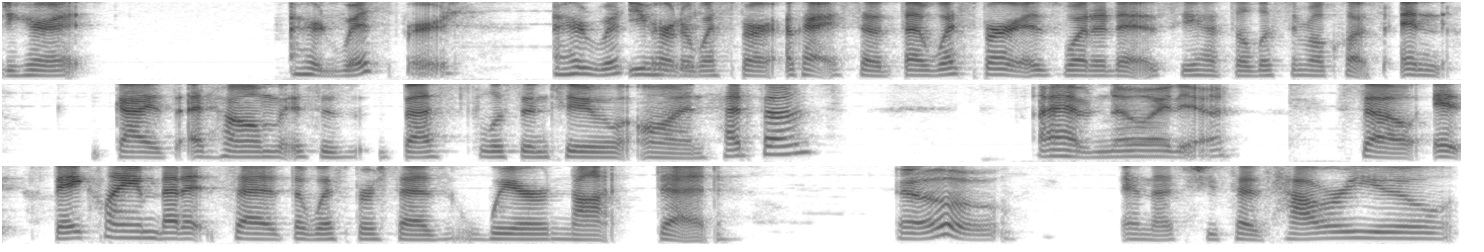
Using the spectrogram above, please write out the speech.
Did you hear it I heard whispers. I heard whispers. You heard a whisper. Okay, so the whisper is what it is. You have to listen real close. And guys at home, this is best listened to on headphones. I have no idea. So it they claim that it says the whisper says we're not dead. Oh. and that she says, "How are you?"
